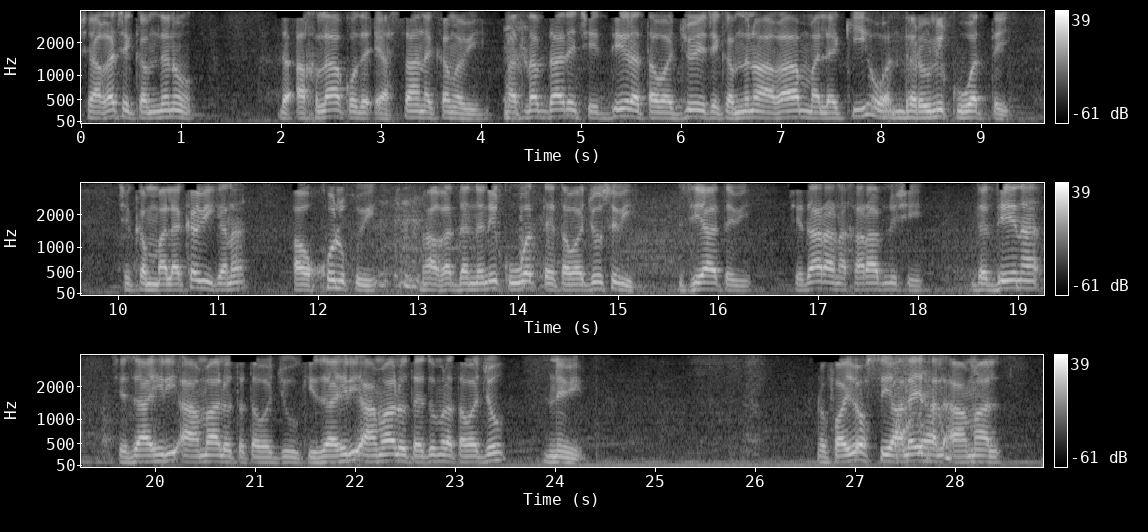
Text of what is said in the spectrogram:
چې هغه چې کمدنو د اخلاق او د احسان کم وي مطلب دا دی چې ډیره توجه چې کمدنو هغه ملکی او اندرونی قوت دی چې کم ملکوي کنه او خلق وي هغه دننی قوت ته توجه سوي زیات وي چې دارانه خراب نشي د دینه چې ظاهری اعمالو ته توجه کی ظاهری اعمالو ته دومره توجه نوي نو فیحصی علیها الاعمال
